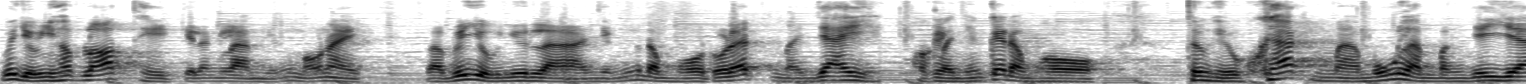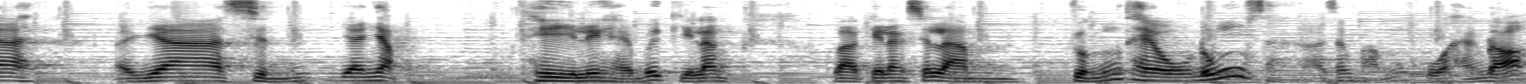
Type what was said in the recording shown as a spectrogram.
Ví dụ như hấp lót thì Kỳ Lăng làm những mẫu này. Và ví dụ như là những đồng hồ Rolex mà dây hoặc là những cái đồng hồ thương hiệu khác mà muốn làm bằng dây da à, da xịn, da nhập thì liên hệ với Kỳ Lăng và Kỳ lan sẽ làm chuẩn theo đúng sản phẩm của hãng đó.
